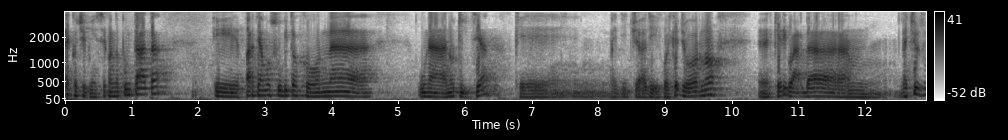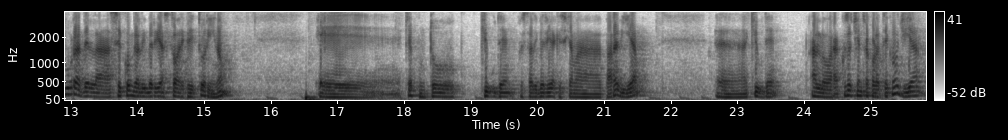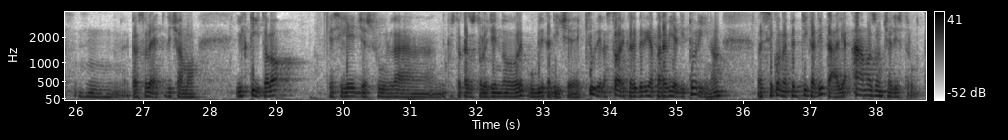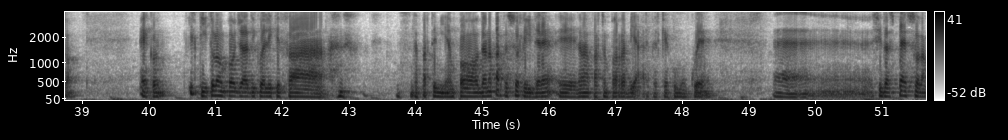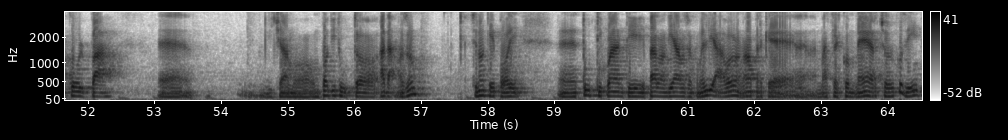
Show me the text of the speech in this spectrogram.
Eccoci qui in seconda puntata e partiamo subito con eh, una notizia che è di già di qualche giorno eh, che riguarda um, la chiusura della seconda libreria storica di Torino e che appunto chiude questa libreria che si chiama Paravia eh, chiude allora cosa c'entra con la tecnologia? Mm, presto detto diciamo il titolo che si legge sul, in questo caso sto leggendo Repubblica, dice chiude la storica libreria Paravia di Torino, la seconda più antica d'Italia, Amazon ci ha distrutto. Ecco, il titolo è un po' già di quelli che fa da parte mia, un po' da una parte sorridere e da una parte un po' arrabbiare, perché comunque eh, si dà spesso la colpa, eh, diciamo, un po' di tutto ad Amazon, se non che poi eh, tutti quanti parlano di Amazon come il diavolo, no? perché ammazza il commercio e così,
